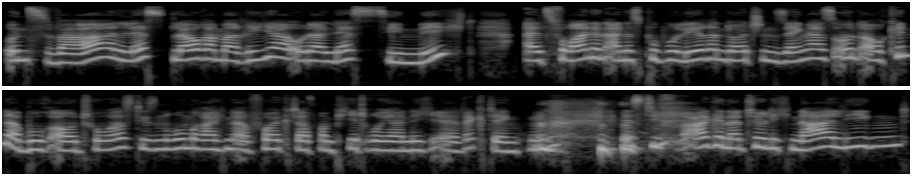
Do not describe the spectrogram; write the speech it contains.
Und zwar lässt Laura Maria oder lässt sie nicht? Als Freundin eines populären deutschen Sängers und auch Kinderbuchautors, diesen ruhmreichen Erfolg darf man Pietro ja nicht äh, wegdenken, ist die Frage natürlich naheliegend,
